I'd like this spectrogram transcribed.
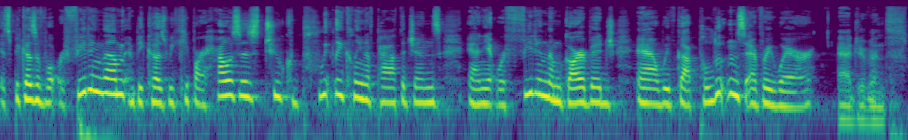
It's because of what we're feeding them and because we keep our houses too completely clean of pathogens and yet we're feeding them garbage and we've got pollutants everywhere Adjuvants.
